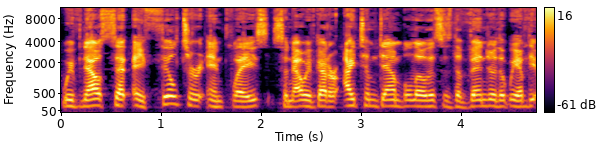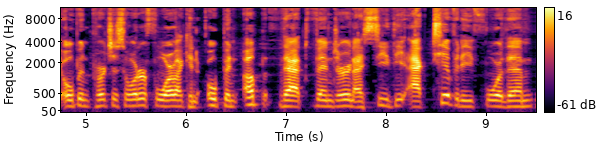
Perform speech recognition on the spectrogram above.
We've now set a filter in place. So now we've got our item down below. This is the vendor that we have the open purchase order for. I can open up that vendor and I see the activity for them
